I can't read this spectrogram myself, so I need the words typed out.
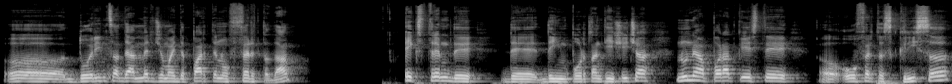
uh, dorința de a merge mai departe în ofertă, da? extrem de, de, de important e și aici, nu neapărat că este uh, o ofertă scrisă,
